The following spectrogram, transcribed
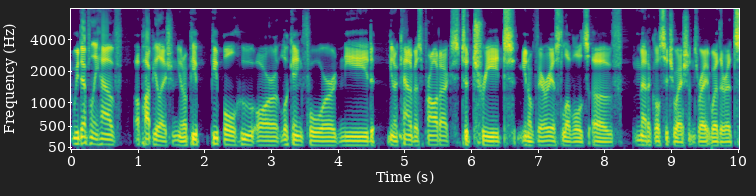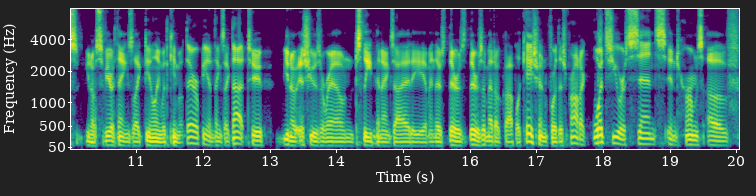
we definitely have a population, you know, pe- people who are looking for need, you know, cannabis products to treat, you know, various levels of medical situations, right? Whether it's, you know, severe things like dealing with chemotherapy and things like that to, you know, issues around sleep and anxiety. I mean, there's there's there's a medical application for this product. What's your sense in terms of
